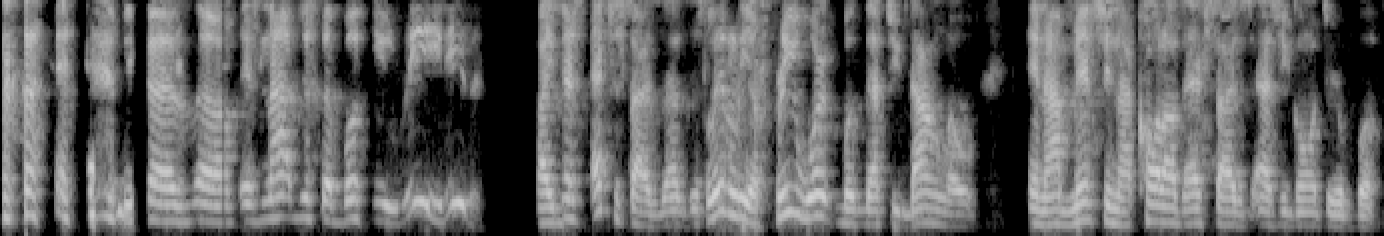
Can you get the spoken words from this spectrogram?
because um, it's not just a book you read either. Like there's exercises. It's literally a free workbook that you download. And I mentioned, I call out the exercises as you're going through the book.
